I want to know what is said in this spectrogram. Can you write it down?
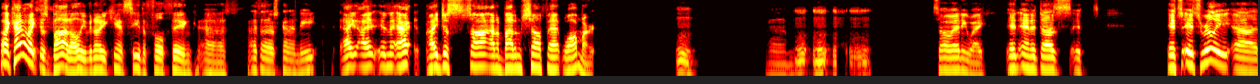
Well, I kind of like this bottle, even though you can't see the full thing. Uh, I thought it was kind of neat. I I and I, I just saw it on a bottom shelf at Walmart. Mm, Um, so anyway, and and it does it. It's it's really uh,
